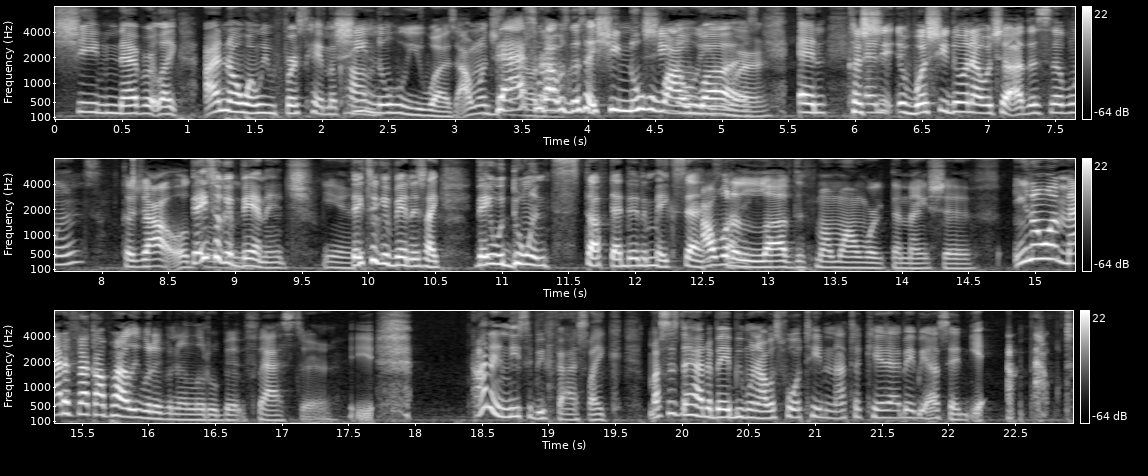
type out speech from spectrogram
she never like. I know when we first came to She knew who you was. I want you. That's to know what I was gonna say. She knew who She I knew who was, were. and Cause she was she doing that with your other siblings? Cause y'all. they took advantage. Yeah. they took advantage. Like they were doing stuff that didn't make sense. I would have Like, loved if my mom worked the night shift. You know what? Matter of fact, I probably would have been a little bit faster. yeah. I didn't need to be fast. Like my sister had a baby when I was fourteen, and I took care of that baby. I said, "Yeah, I'm out."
